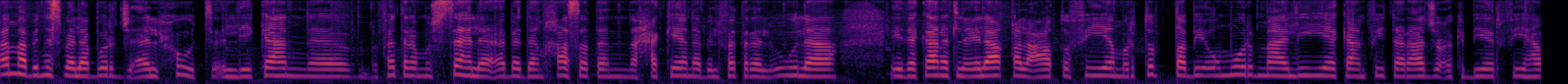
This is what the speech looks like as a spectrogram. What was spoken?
أما بالنسبة لبرج الحوت اللي كان آه، فترة مش سهلة أبدا خاصة حكينا بالفترة الأولى إذا كانت العلاقة العاطفية مرتبطة بأمور مالية كان في تراجع كبير فيها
